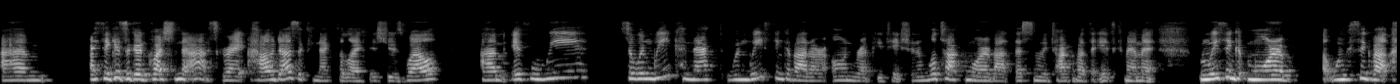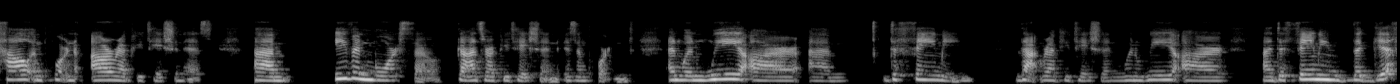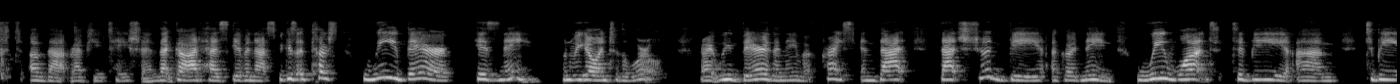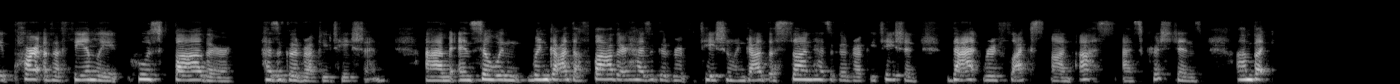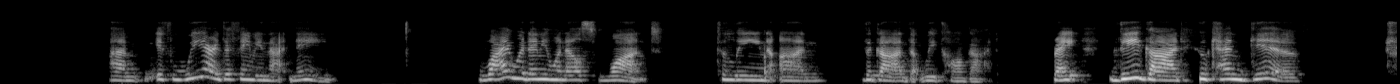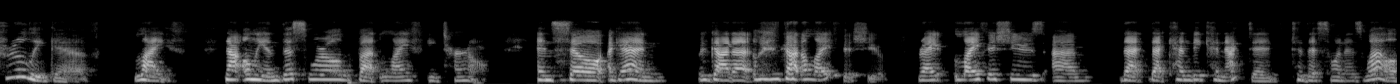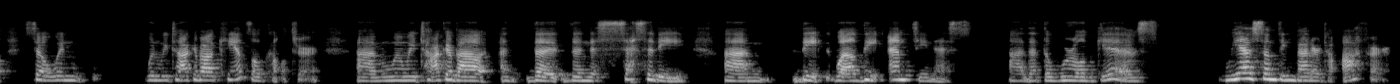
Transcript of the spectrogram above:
um, i think it's a good question to ask right? How does it connect to life issues? Well um, if we so when we connect, when we think about our own reputation, and we'll talk more about this when we talk about the eighth commandment, when we think more, when we think about how important our reputation is, um, even more so, God's reputation is important. And when we are um, defaming that reputation, when we are uh, defaming the gift of that reputation that God has given us, because of course we bear his name when we go into the world right? We bear the name of christ and that that should be a good name. We want to be um, to be part of a family whose father has a good reputation. Um, and so when when god the father has a good reputation when god the son has a good reputation that reflects on us as christians. Um, but um, if we are defaming that name, why would anyone else want to lean on the God that we call God, right? The God who can give, truly give life, not only in this world, but life eternal. And so again, we've got a we've got a life issue, right? Life issues um, that that can be connected to this one as well. So when when we talk about cancel culture, um, when we talk about uh, the the necessity, um, the well, the emptiness uh, that the world gives, we have something better to offer,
